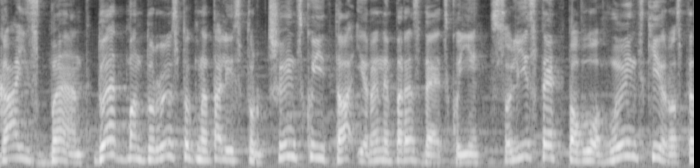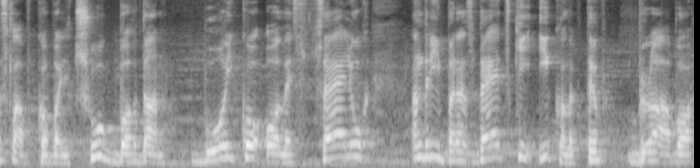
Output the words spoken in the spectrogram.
Гайс Бенд, дует бандуристок Наталії Стурчинської та Ірини Берездецької, солісти Павло Глинський, Ростислав Ковальчук, Богдан Бойко, Олесь Целюх, Андрій Берездецький і колектив Браво.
